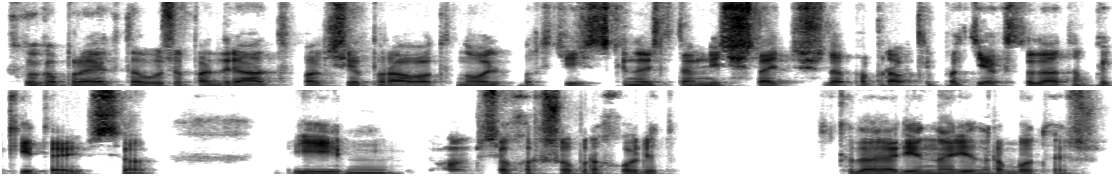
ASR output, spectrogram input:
сколько проектов уже подряд, вообще правок ноль практически. Ну, если там не считать сюда поправки по тексту, да, там какие-то и все. И mm. все хорошо проходит, когда один на один работаешь.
